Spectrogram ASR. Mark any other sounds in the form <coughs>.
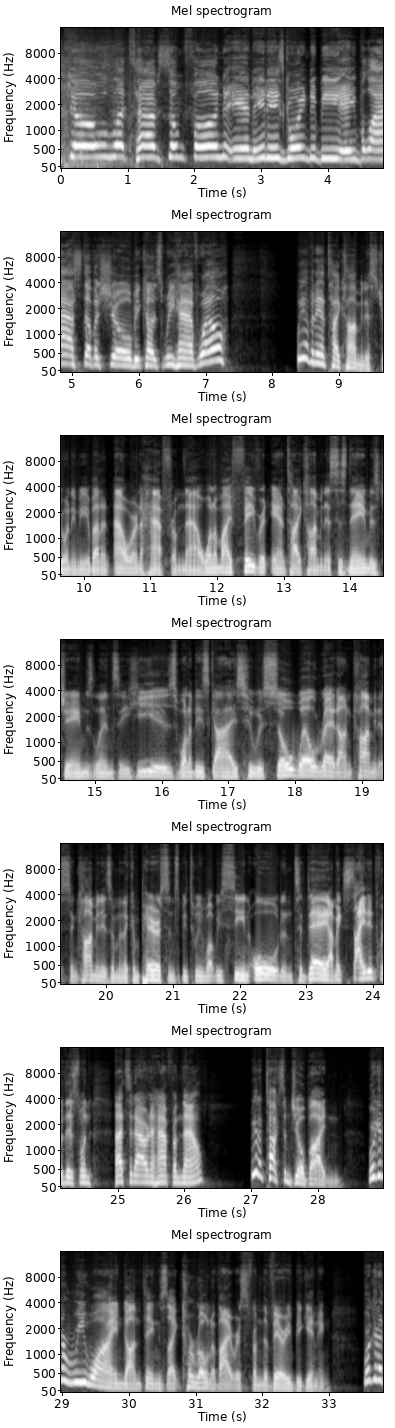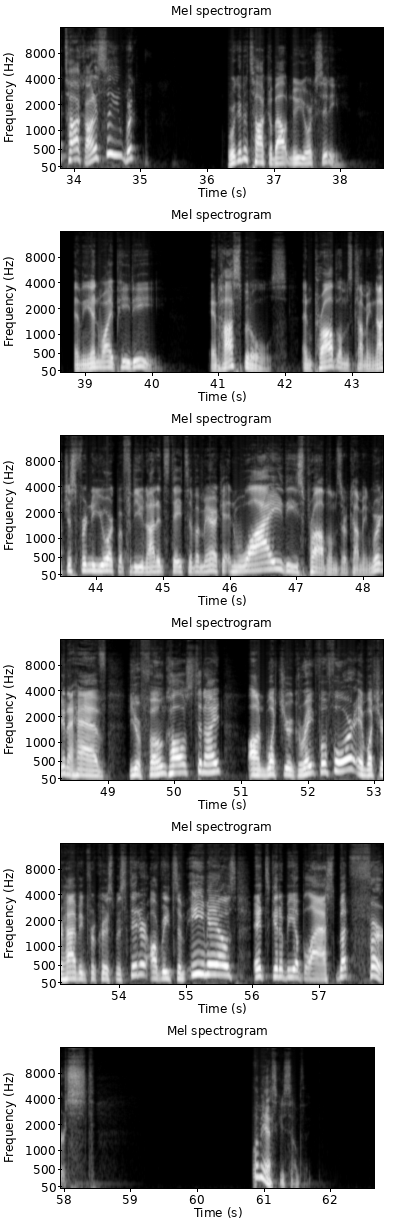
Show. Let's have some fun. And it is going to be a blast of a show because we have, well, we have an anti communist joining me about an hour and a half from now. One of my favorite anti communists. His name is James Lindsay. He is one of these guys who is so well read on communists and communism and the comparisons between what we've seen old and today. I'm excited for this one. That's an hour and a half from now. We're going to talk some Joe Biden. We're going to rewind on things like coronavirus from the very beginning. We're going to talk, honestly, we're, we're going to talk about New York City and the NYPD and hospitals and problems coming, not just for New York, but for the United States of America and why these problems are coming. We're going to have your phone calls tonight on what you're grateful for and what you're having for Christmas dinner. I'll read some emails. It's going to be a blast. But first, let me ask you something.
